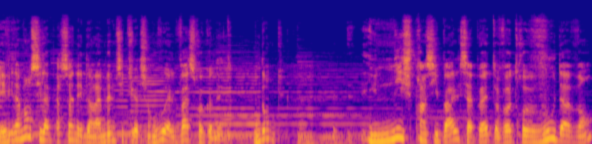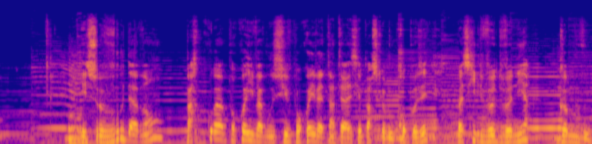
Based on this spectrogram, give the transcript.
Évidemment, si la personne est dans la même situation que vous, elle va se reconnaître. Donc, une niche principale, ça peut être votre vous d'avant. Et ce vous d'avant, par quoi, pourquoi il va vous suivre, pourquoi il va être intéressé par ce que vous proposez? Parce qu'il veut devenir comme vous.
